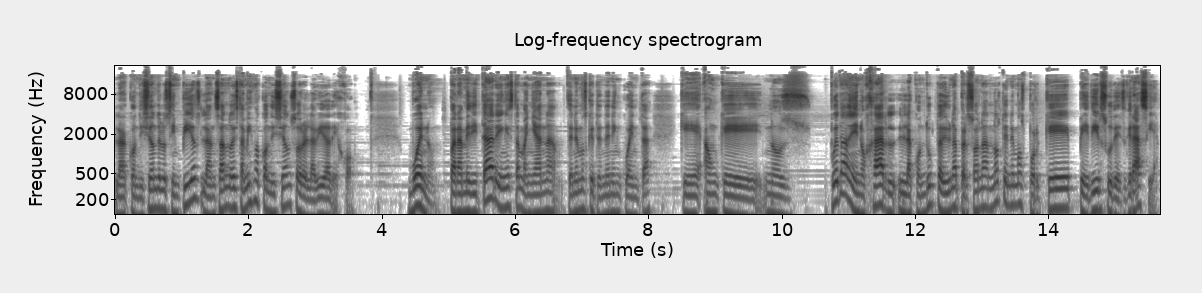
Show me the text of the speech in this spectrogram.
La condición de los impíos lanzando esta misma condición sobre la vida de Job. Bueno, para meditar en esta mañana tenemos que tener en cuenta que aunque nos pueda enojar la conducta de una persona, no tenemos por qué pedir su desgracia.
